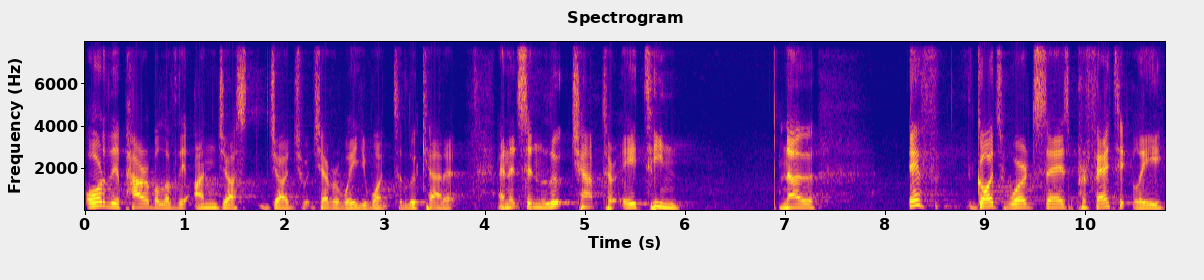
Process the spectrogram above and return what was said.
or the parable of the unjust judge, whichever way you want to look at it. And it's in Luke chapter 18. Now, if God's word says prophetically,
